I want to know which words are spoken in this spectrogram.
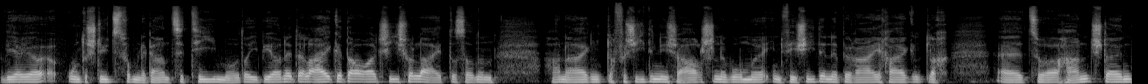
werde ja unterstützt von einem ganzen Team. Oder? Ich bin ja nicht alleine da als Skischulleiter, sondern habe eigentlich verschiedene Chargen, wo man in verschiedenen Bereichen eigentlich äh, zur Hand stehen.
